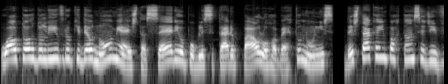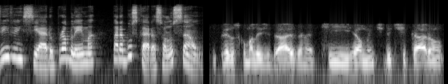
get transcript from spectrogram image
O autor do livro que deu nome a esta série, o publicitário Paulo Roberto Nunes, destaca a importância de vivenciar o problema para buscar a solução. Empresas como a Lady Driver, né, que realmente identificaram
